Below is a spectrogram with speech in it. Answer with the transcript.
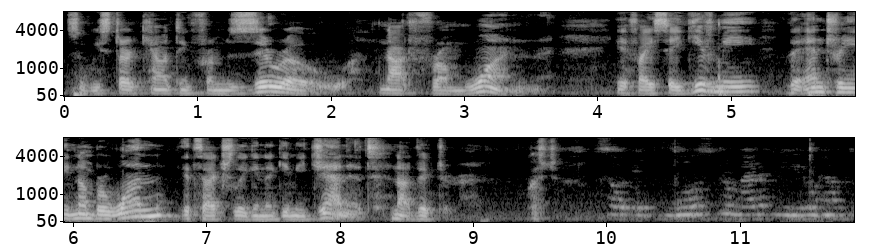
So we start counting from 0, not from 1. If I say, give me the entry number 1, it's actually going to give me Janet, not Victor. Question? So it knows automatically, you don't have to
